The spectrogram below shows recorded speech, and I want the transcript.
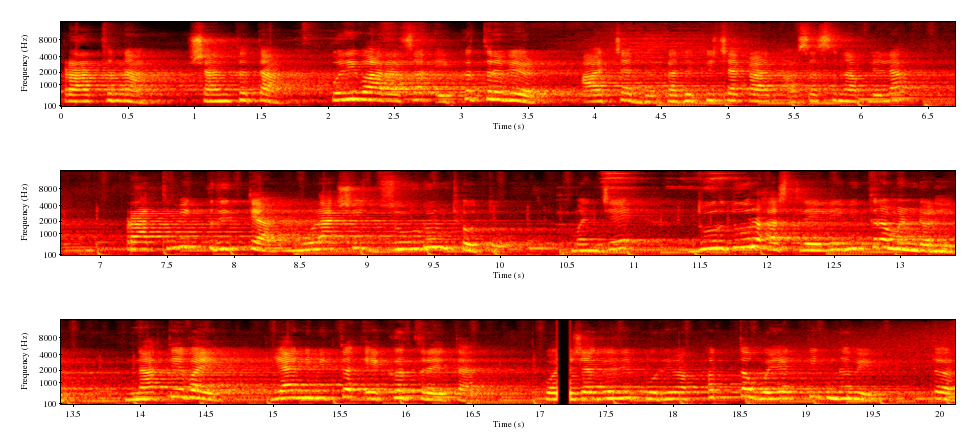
प्रार्थना शांतता परिवाराचा एकत्र वेळ आजच्या धकाधकीच्या काळात असा सण आपल्याला प्राथमिकरित्या मुळाशी जोडून ठेवतो. म्हणजे दूरदूर असलेली मित्रमंडळी नातेवाईक या निमित्त एकत्र येतात. कोजागरी पौर्णिमा फक्त वैयक्तिक नव्हे तर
